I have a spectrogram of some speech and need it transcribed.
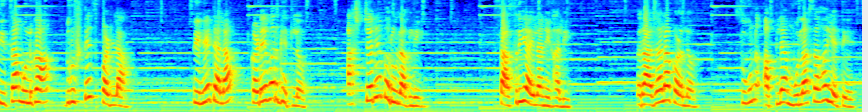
तिचा मुलगा दृष्टीच पडला. तिने त्याला कडेवर घेतलं. आश्चर्य करू लागली. सासरी आईला निघाली. राजाला कळलं सून आपल्या मुलासह येते.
